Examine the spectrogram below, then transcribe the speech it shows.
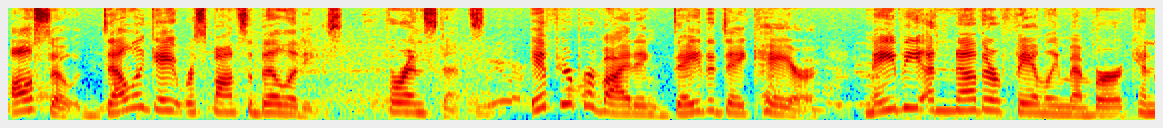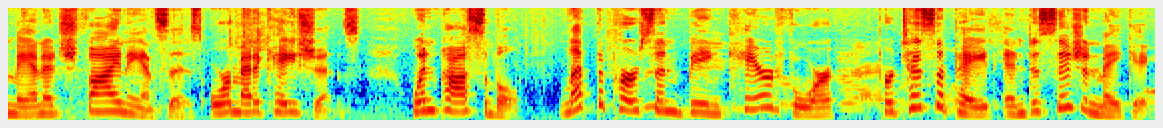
Also, delegate responsibilities. For instance, if you're providing day to day care, maybe another family member can manage finances or medications. When possible, let the person being cared for participate in decision making.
